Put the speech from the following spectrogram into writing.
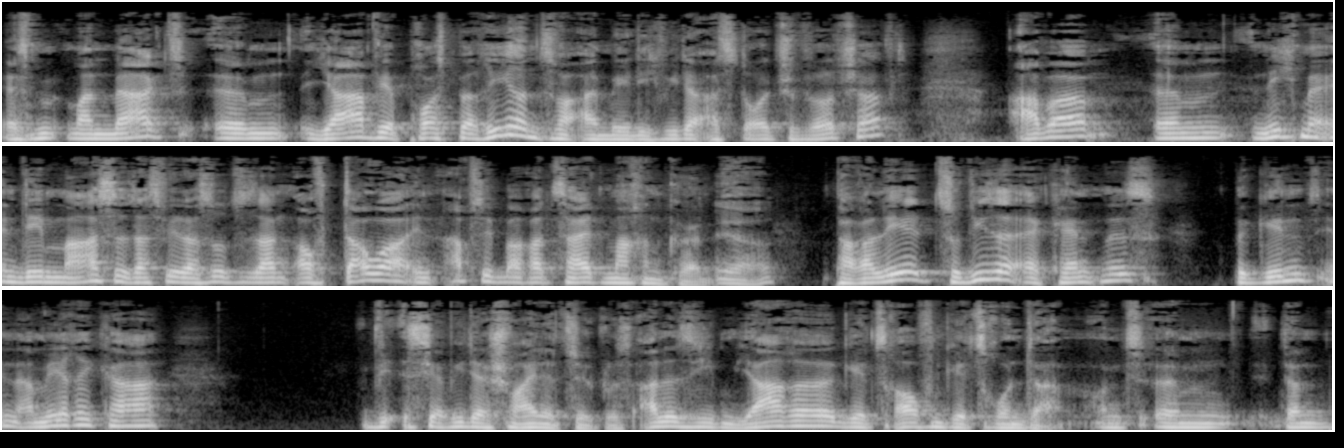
Es, man merkt, ähm, ja, wir prosperieren zwar allmählich wieder als deutsche Wirtschaft, aber ähm, nicht mehr in dem Maße, dass wir das sozusagen auf Dauer in absehbarer Zeit machen können. Ja. Parallel zu dieser Erkenntnis beginnt in Amerika ist ja wie der Schweinezyklus. Alle sieben Jahre geht's rauf und geht's runter. Und ähm, dann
